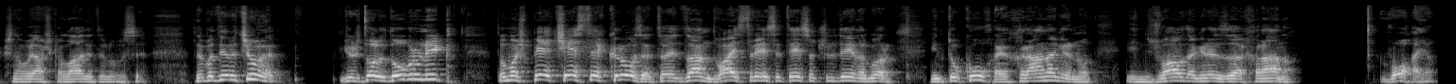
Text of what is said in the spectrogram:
kakšna vojaška ladja, telo vse. Zdaj pa ti račune, greš dol v Dobrovnik, to imaš 5-6 teh kruzar, to je dan 20-30 tisoč ljudi na gor in to kuhajo, hrana gre in žval, da gre za hrano. Vohajo,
